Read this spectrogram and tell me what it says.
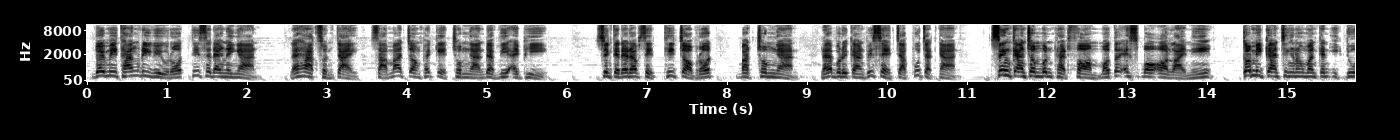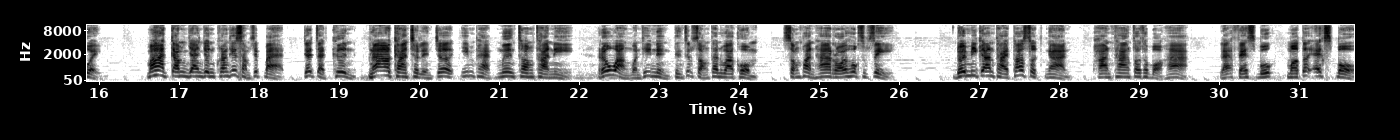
โดยมีทั้งรีวิวรถที่แสดงในงาน และหากสนใจสามารถจองแพ็กเกจชมงานแบบ VIP ซึ่งจะได้รับสิทธิ์ที่จอดรถ บัตรชมงาน และบริการพิเศษจากผู้จัดงาน ซึ่งการชมบนแพลตฟอร์ม Motor Expo ออนไลน์นี้ ก็มีการชิงรางวัลกันอีกด้วย มหกรรมยานยนต์ครั้งที่ 38 จะจัดขึ้นณอาคาร Challenger Impact เมืองทองธานี ระหว่างวันที่1ถึง12 ธันวาคม 2564 โดยมีการถ่ายทอดสดงานผ่านทางททบ 5 และ Facebook Motor Expo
